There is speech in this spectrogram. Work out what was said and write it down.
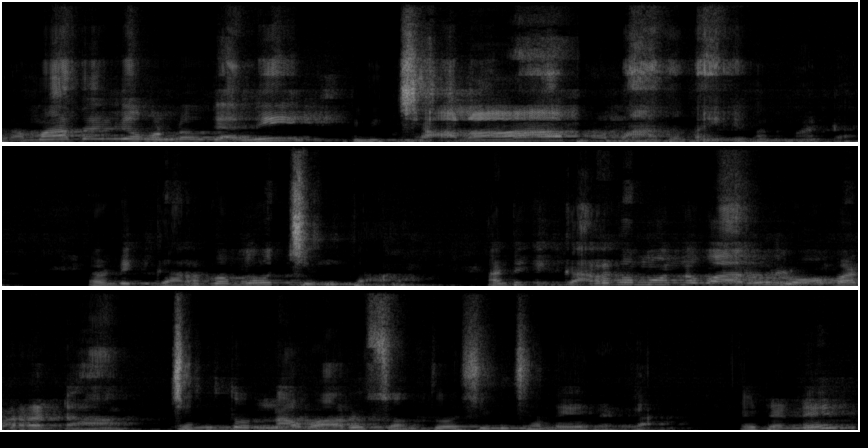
ప్రమాదంగా ఉండవు కానీ ఇవి చాలా ప్రమాదమైనవి అనమాట ఏమంటే గర్వము చింత. అంటే ఈ గర్వం ఉన్నవారు లోబడరట చింత ఉన్నవారు సంతోషించలేరట. ఏంటండి?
